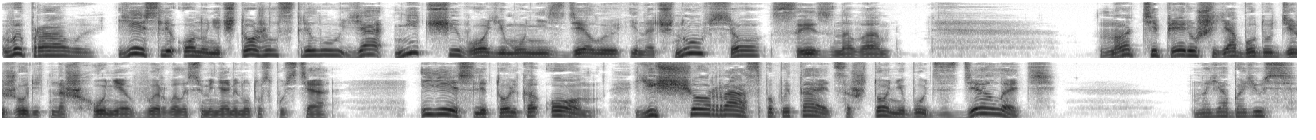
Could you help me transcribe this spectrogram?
Вы правы, если он уничтожил стрелу, я ничего ему не сделаю и начну все с изного. Но теперь уж я буду дежурить на шхуне, вырвалось у меня минуту спустя. И если только он еще раз попытается что-нибудь сделать... Но я боюсь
